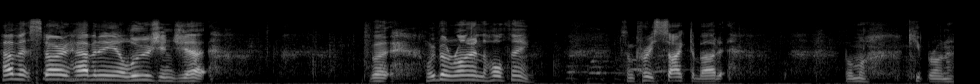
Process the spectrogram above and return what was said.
Haven't started having any illusions yet. But we've been running the whole thing. So I'm pretty psyched about it. But I'm gonna keep running.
